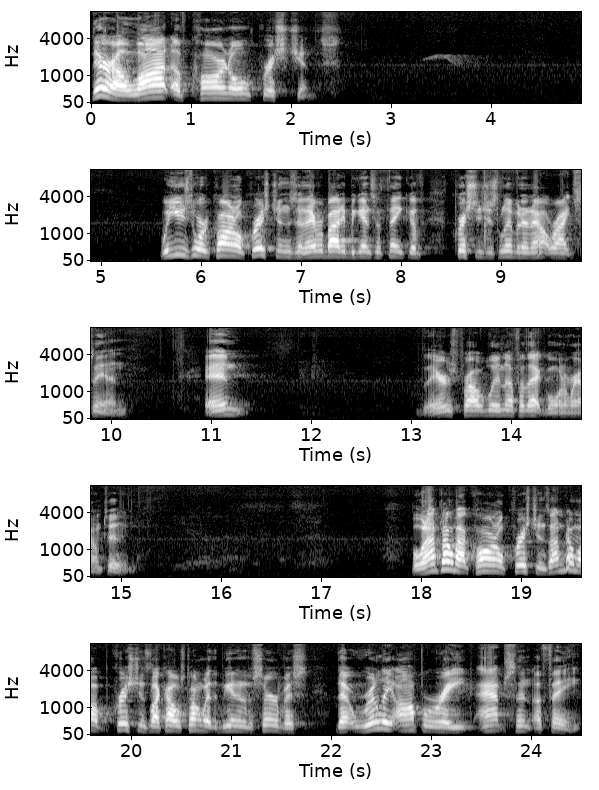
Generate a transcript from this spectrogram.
There are a lot of carnal Christians. We use the word carnal Christians, and everybody begins to think of Christians just living in outright sin. And there's probably enough of that going around too. But when I'm talking about carnal Christians, I'm talking about Christians like I was talking about at the beginning of the service that really operate absent of faith.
